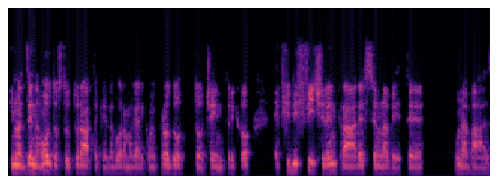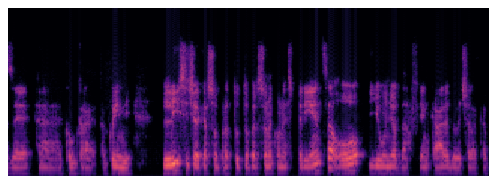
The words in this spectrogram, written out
in un'azienda molto strutturata che lavora magari come prodotto centrico, è più difficile entrare se non avete una base eh, concreta. Quindi lì si cerca soprattutto persone con esperienza o junior da affiancare dove c'è la, cap-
